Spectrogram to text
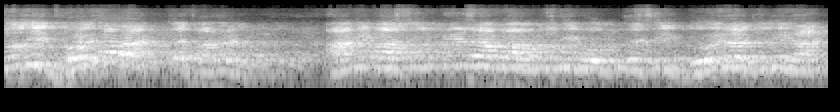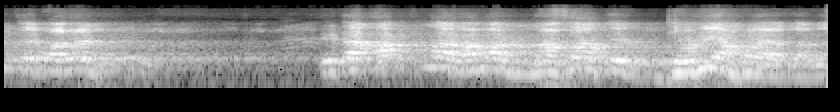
যদি ধৈর্য রাখতে পারেন আমি মাসুমিল্লাহ মাহমুদি বলতেছি ধৈর্য যদি রাখতে পারেন, এটা আপনার আমার নাজাতের জড়িয়া হয়ে যাবে।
